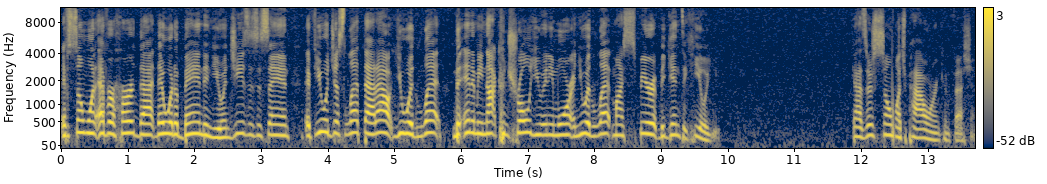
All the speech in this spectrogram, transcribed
If someone ever heard that, they would abandon you. And Jesus is saying, if you would just let that out, you would let the enemy not control you anymore and you would let my spirit begin to heal you. Guys, there's so much power in confession.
